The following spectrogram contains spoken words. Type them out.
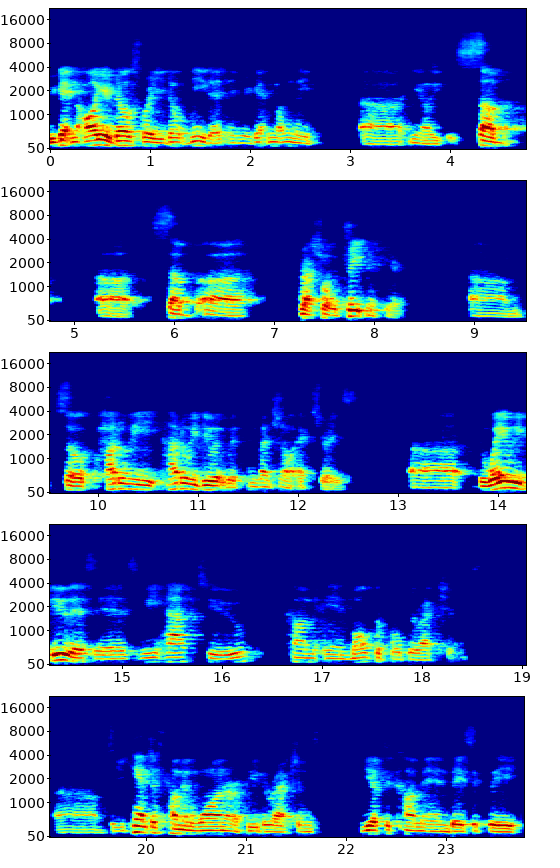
You're getting all your dose where you don't need it, and you're getting only, uh, you know, sub, uh, sub uh, threshold treatment here. Um, so how do we how do we do it with conventional X-rays? Uh, the way we do this is we have to come in multiple directions. Um, so you can't just come in one or a few directions. You have to come in basically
